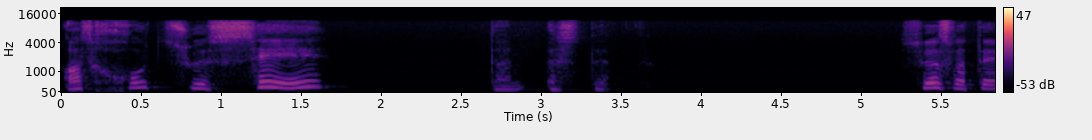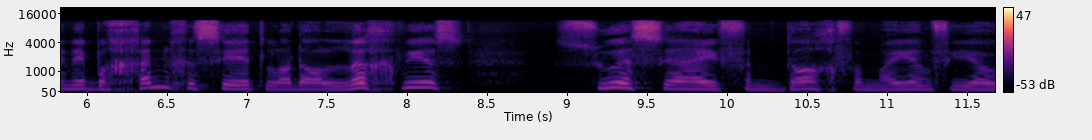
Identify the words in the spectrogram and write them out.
As God so sê, dan is dit. Soos wat hy in die begin gesê het, laat daar lig wees, so sê hy vandag vir my en vir jou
